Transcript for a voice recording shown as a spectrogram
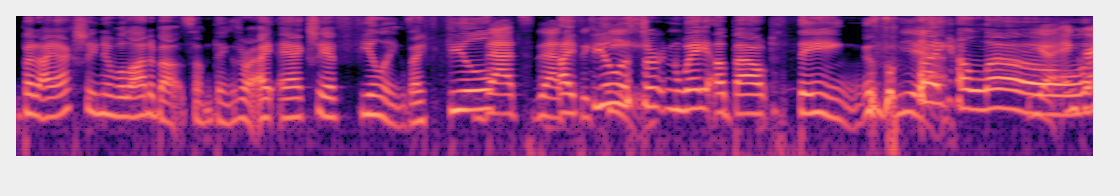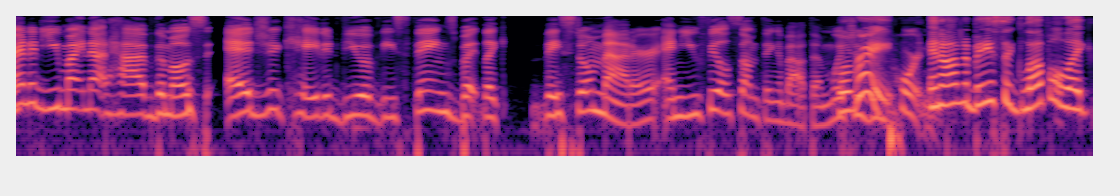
but I actually know a lot about some things. Or I, I actually have feelings. I feel that's that's I feel a certain way about things. Yeah. like hello. Yeah, and granted, you might not have the most educated view of these things, but like they still matter, and you feel something about them, which well, right. is important. And on a basic level, like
